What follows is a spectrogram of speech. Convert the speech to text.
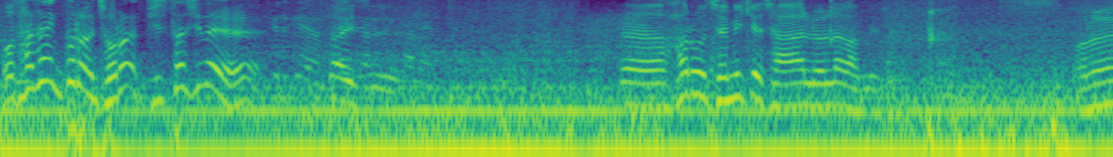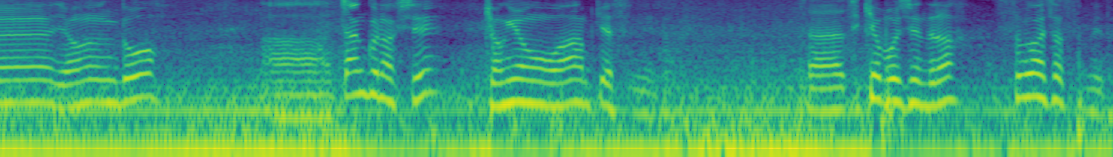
어 사장님 거랑 저랑 비슷하시네. 사이즈. 자 하루 재밌게 잘 놀다 갑니다. 오늘 영흥도 아, 짱구 낚시 경영호와 함께 했습니다. 자 지켜보시느라 수고하셨습니다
